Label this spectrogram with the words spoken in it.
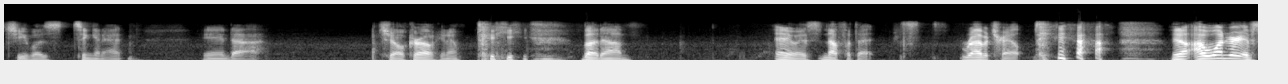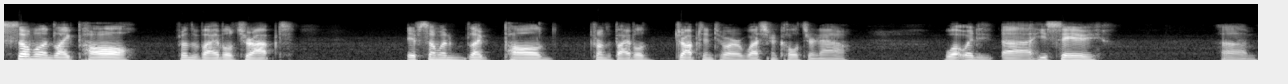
she was singing at, and uh, Sheryl Crow, you know. but um, anyways, enough with that. Rabbit trail. you know, I wonder if someone like Paul from the Bible dropped, if someone like Paul from the Bible dropped into our Western culture now, what would uh, he say? Um,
